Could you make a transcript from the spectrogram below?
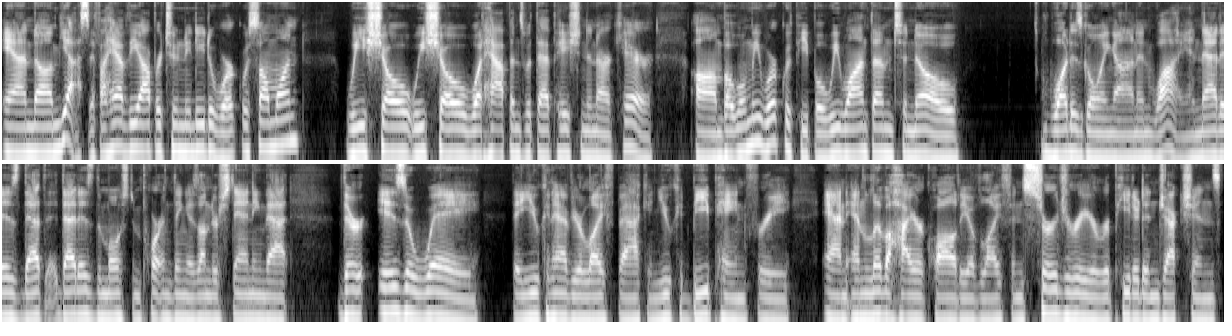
And um, yes, if I have the opportunity to work with someone, we show we show what happens with that patient in our care. Um, but when we work with people, we want them to know what is going on and why. And that is that that is the most important thing is understanding that there is a way that you can have your life back and you could be pain free and and live a higher quality of life and surgery or repeated injections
